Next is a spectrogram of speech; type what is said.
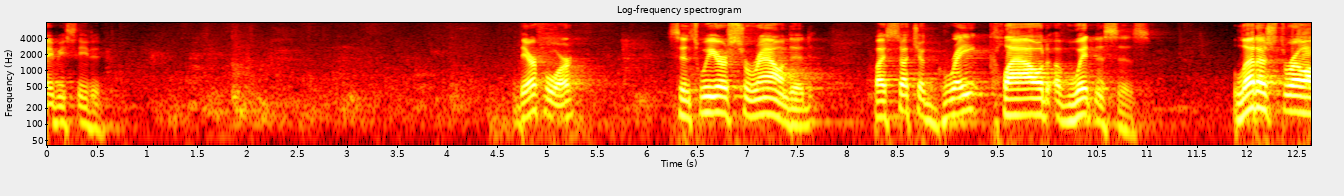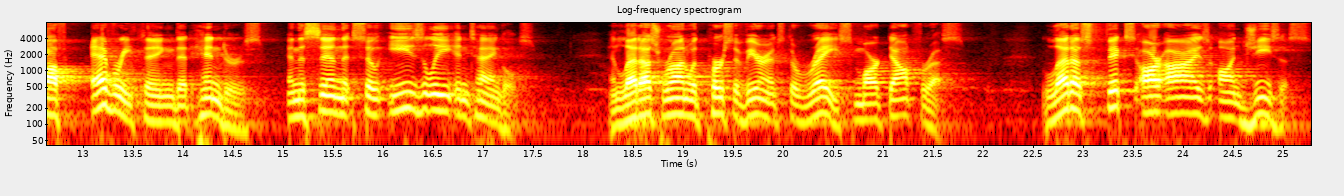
May be seated. Therefore, since we are surrounded by such a great cloud of witnesses, let us throw off everything that hinders and the sin that so easily entangles, and let us run with perseverance the race marked out for us. Let us fix our eyes on Jesus,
